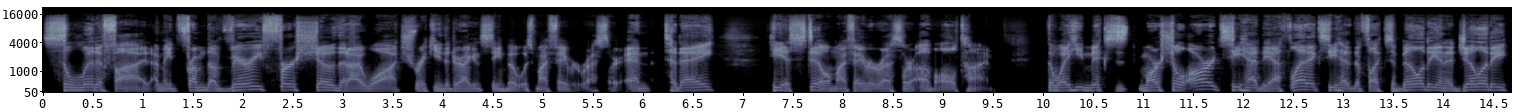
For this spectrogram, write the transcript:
solidified. I mean, from the very first show that I watched, Ricky the Dragon Steamboat was my favorite wrestler. And today, he is still my favorite wrestler of all time. The way he mixes martial arts, he had the athletics, he had the flexibility and agility.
